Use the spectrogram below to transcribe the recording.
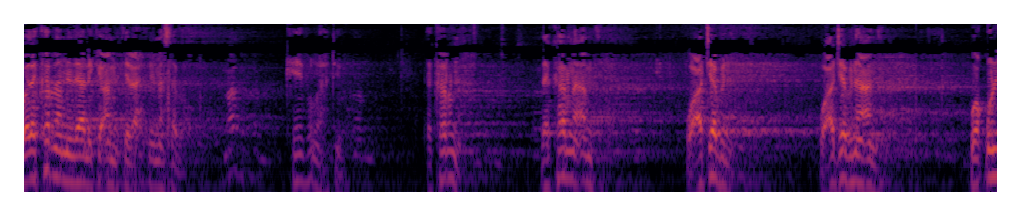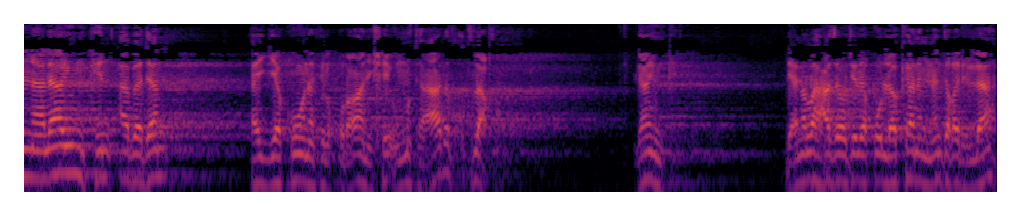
وذكرنا من ذلك أمثلة فيما سبق. كيف الله يهديكم؟ ذكرنا. ذكرنا أمثلة. وأعجبنا. وأعجبنا عنها وقلنا لا يمكن ابدا أن يكون في القرآن شيء متعارض اطلاقا. لا يمكن. لأن الله عز وجل يقول لو كان من عند غير الله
